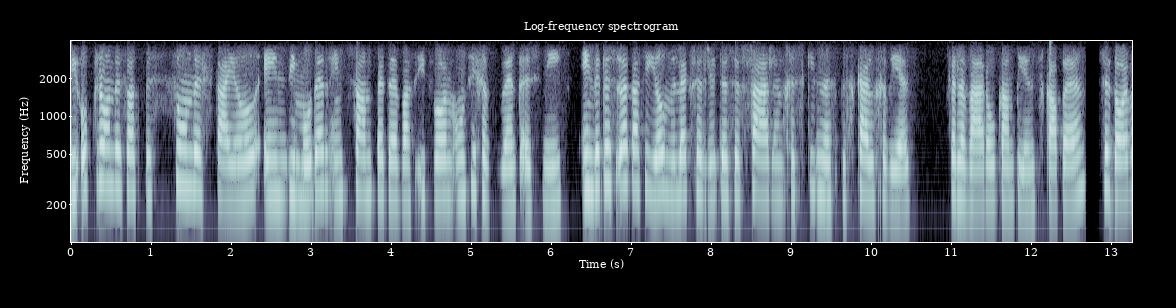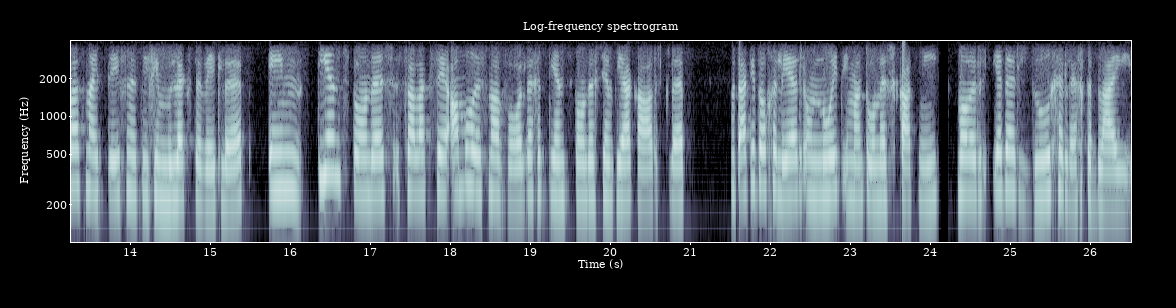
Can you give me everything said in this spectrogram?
Die opgronde was besonder steil en die modder en sandputte was iets waaraan ons nie gewoond is nie. En dit is ook as die heel moeilikste roete so ver in geskiedenis beskou gewees vir 'n wêreldkampioenskappe. So daai was my definitief die moeilikste wedloop. En teenstanders sal ek sê almal is maar waardige teenstanders teen wie ek hardloop. Want ek het al geleer om nooit iemand te onderskat nie, maar eerder doelgerig te bly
